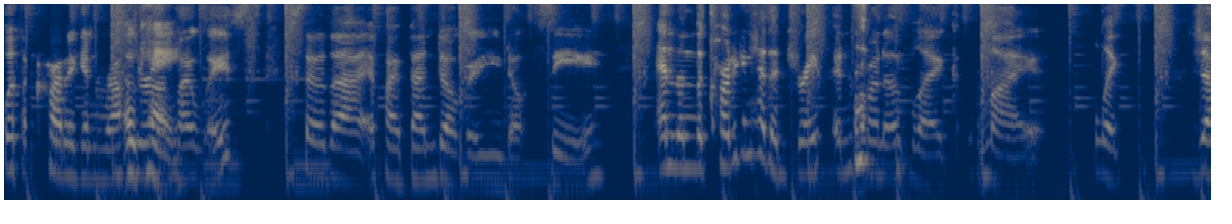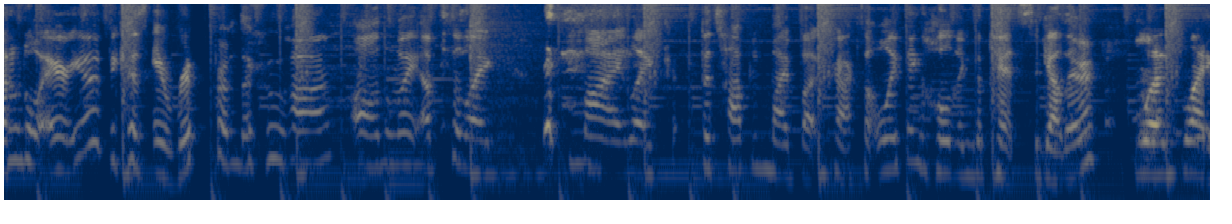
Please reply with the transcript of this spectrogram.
with a cardigan wrapped Okay. around my waist so that if I bend over, you don't see. And then the cardigan had a drape in front of like my like genital area because it ripped from the hoo ha all the way up to like my like the top of my butt crack. The only thing holding the pants together was like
